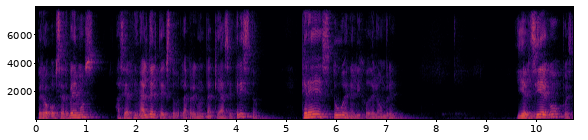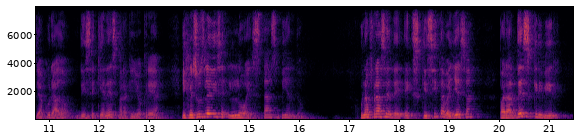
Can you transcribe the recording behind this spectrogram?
pero observemos hacia el final del texto la pregunta que hace Cristo. ¿Crees tú en el Hijo del Hombre? Y el ciego, pues ya curado, dice, ¿quién es para que yo crea? Y Jesús le dice, lo estás viendo. Una frase de exquisita belleza para describir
